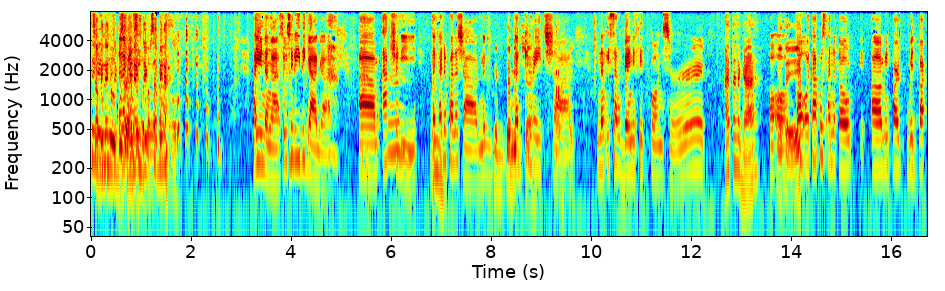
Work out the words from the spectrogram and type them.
Sabi ng Lady jeep, Gaga sabi ng sa jeep, mga sabi ng- tao? Ayun na nga. So, si Lady Gaga, um, actually, nag-ano pala siya, nag, Nagdamit siya. nag-create siya Okay. ng isang benefit concert. Ah, talaga? Oo. Okay. Oo, tapos ano to, um, in part, with par-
